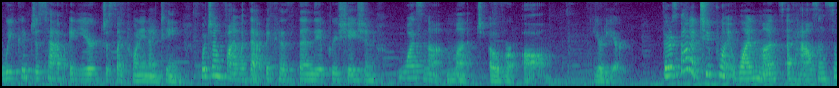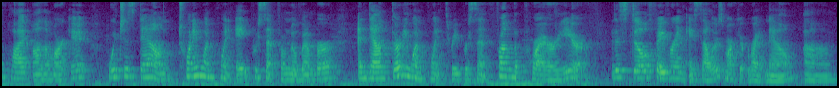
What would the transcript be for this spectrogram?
we could just have a year just like 2019, which I'm fine with that because then the appreciation was not much overall year to year. There's about a 2.1 months of housing supply on the market, which is down 21.8% from November and down 31.3% from the prior year. It is still favoring a seller's market right now. Um,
